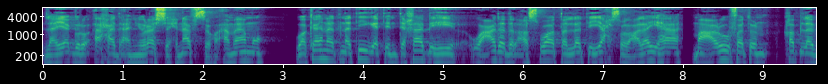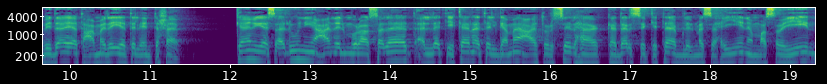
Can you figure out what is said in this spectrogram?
لا يجرؤ أحد أن يرشح نفسه أمامه. وكانت نتيجة انتخابه وعدد الأصوات التي يحصل عليها معروفة قبل بداية عملية الانتخاب. كانوا يسألوني عن المراسلات التي كانت الجماعة ترسلها كدرس كتاب للمسيحيين المصريين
